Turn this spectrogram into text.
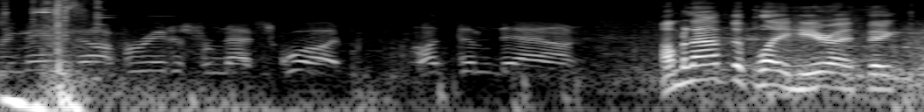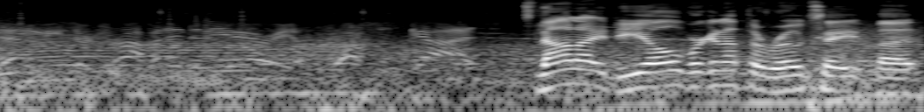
Remaining operators from that squad. Hunt them down. I'm gonna have to play here, I think. Enemies are dropping into the area. The skies. It's not ideal. We're gonna have to rotate, but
